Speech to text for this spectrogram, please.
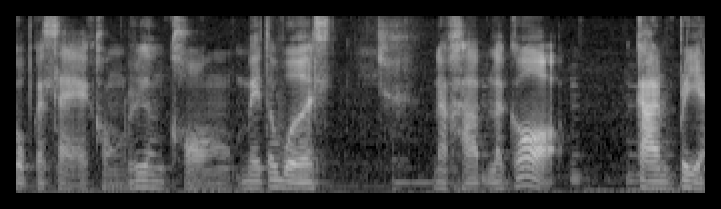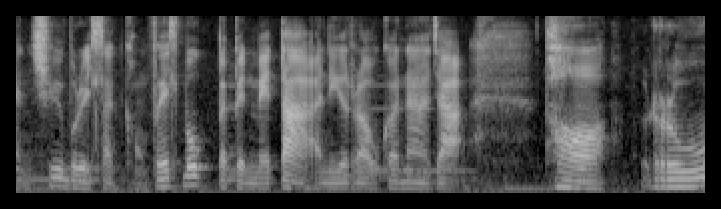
กบกระแสของเรื่องของ Metaverse นะครับ แล้วก็การเปลี่ยนชื่อบริษัทของ Facebook ไปเป็น Meta อันนี้เราก็น่าจะพอรู้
